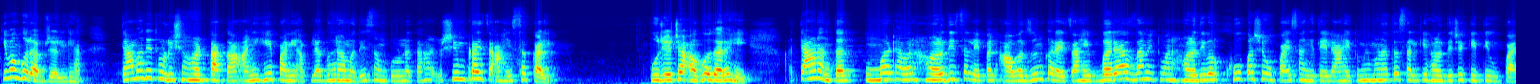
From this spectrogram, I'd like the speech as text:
किंवा गुलाबजल घ्या. त्यामध्ये थोडीशी हळद टाका आणि हे पाणी आपल्या घरामध्ये संपूर्णतः शिंपडायचं आहे सकाळी. पूजेच्या अगोदरही. त्यानंतर उंबरठ्यावर हळदीचं लेपन आवर्जून करायचं आहे. बऱ्याचदा मी तुम्हाला हळदीवर खूप असे उपाय सांगितलेले आहे. तुम्ही म्हणत असाल की हळदीचे किती उपाय.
